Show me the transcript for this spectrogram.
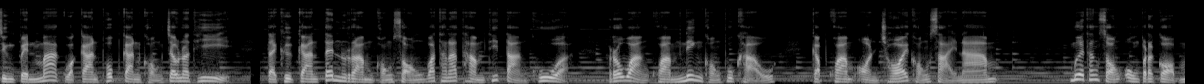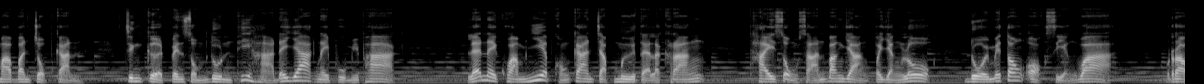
จึงเป็นมากกว่าการพบกันของเจ้าหน้าที่ แต่คือการเต้นรำของสองวัฒนธรรมที่ต่างขั้วระหว่างความนิ่งของภูเขา กับความอ่อนช้อยของสายน้ำ เมื่อทั้งสององค์ประกอบมาบรรจบกัน จึงเกิดเป็นสมดุลที่หาได้ยากในภูมิภาค และในความเงียบของการจับมือแต่ละครั้ง ไทยส่งสารบางอย่างไปยังโลก โดยไม่ต้องออกเสียงว่า เรา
